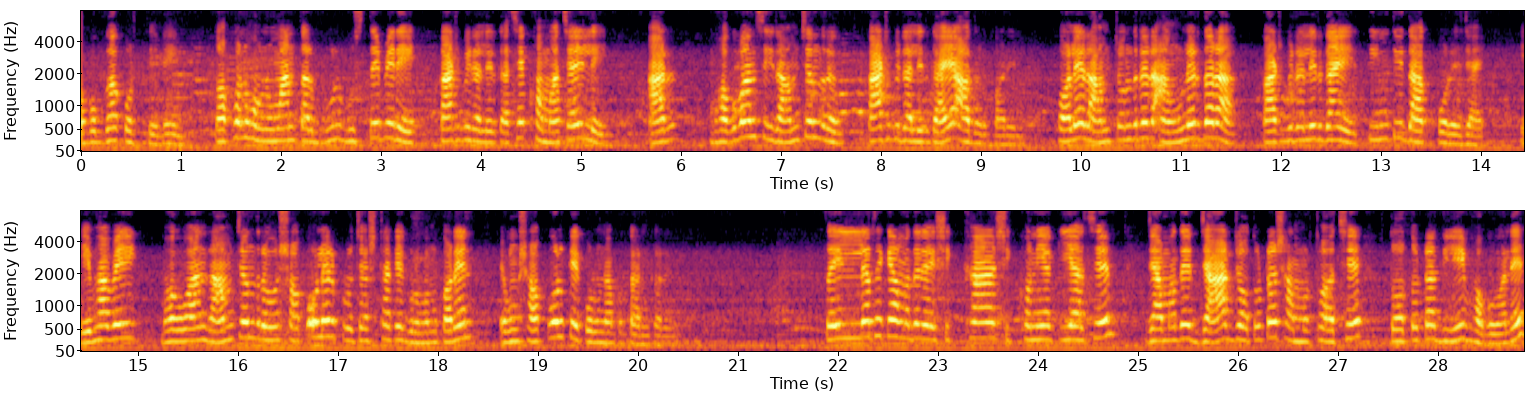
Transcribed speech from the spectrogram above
অবজ্ঞা করতে নেই। তখন হনুমান তার ভুল বুঝতে পেরে কাঠ কাঠবিড়ালির কাছে ক্ষমা চাইলে, আর ভগবান শ্রী রামচন্দ্র কাঠবিড়ালির গায়ে আদর করেন। ফলে রামচন্দ্রের আঙুলের দ্বারা কাঠবিড়ালির গায়ে তিনটি দাগ পড়ে যায়। এভাবেই ভগবান রামচন্দ্র সকলের প্রচেষ্টাকে গ্রহণ করেন এবং সকলকে করুণা প্রদান করেন। তো এই লীলা থেকে আমাদের শিক্ষা শিক্ষণীয় কি আছে? যে আমাদের যার যতটা সামর্থ্য আছে ততটা দিয়েই ভগবানের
